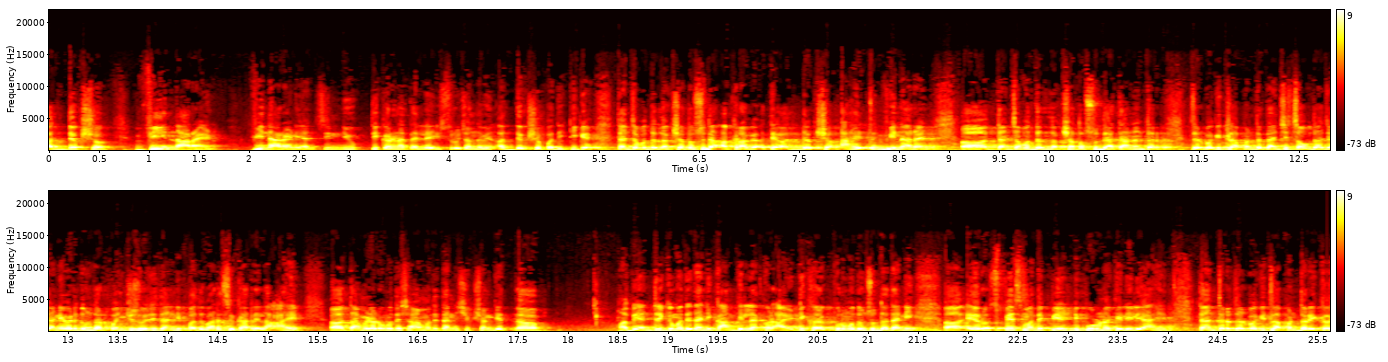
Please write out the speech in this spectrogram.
अध्यक्ष व्ही नारायण व्ही नारायण यांची नियुक्ती करण्यात आली आहे इस्रोच्या नवीन अध्यक्षपदी. ठीक आहे? त्यांच्याबद्दल लक्षात असू द्या. अकरावे ते अध्यक्ष आहेत व्ही नारायण. त्यांच्याबद्दल लक्षात असू द्या. त्यानंतर जर बघितलं आपण तर त्यांची चौदा जानेवारी दोन हजार पंचवीस रोजी त्यांनी पदभार स्वीकारलेला आहे. तामिळनाडूमध्ये शाळामध्ये त्यांनी शिक्षण घेतलं अभियांत्रिकीमध्ये त्यांनी काम केलेलं आहे. आय आय टी खरगपूरमधून सुद्धा त्यांनी एरोस्पेसमध्ये पी एच पीएचडी पूर्ण केलेली आहे. त्यानंतर जर बघितलं आपण तर एक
